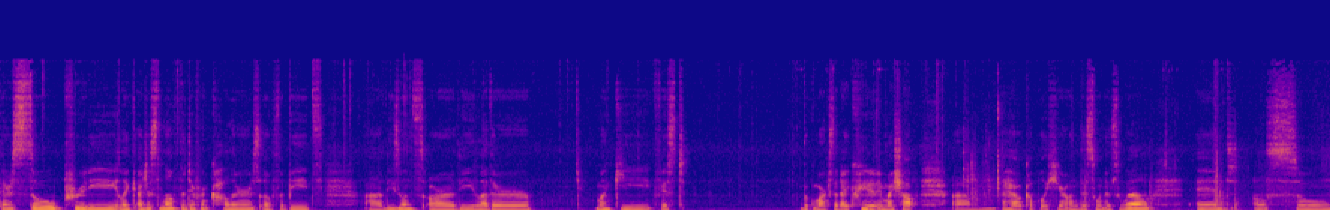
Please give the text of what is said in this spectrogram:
They're so pretty. Like, I just love the different colors of the beads. Uh, these ones are the leather monkey fist bookmarks that I created in my shop. Um, I have a couple here on this one as well. And also,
